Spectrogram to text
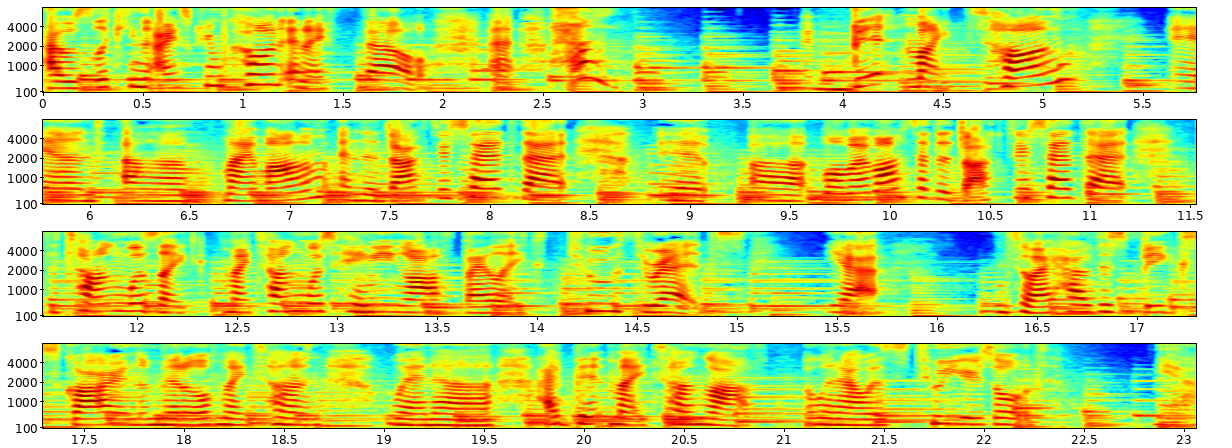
I was licking the ice cream cone and I fell and Bit my tongue and um, my mom and the doctor said that it, uh, well my mom said the doctor said that the tongue was like my tongue was hanging off by like two threads yeah and so I have this big scar in the middle of my tongue when uh, I bit my tongue off when I was two years old. Yeah.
